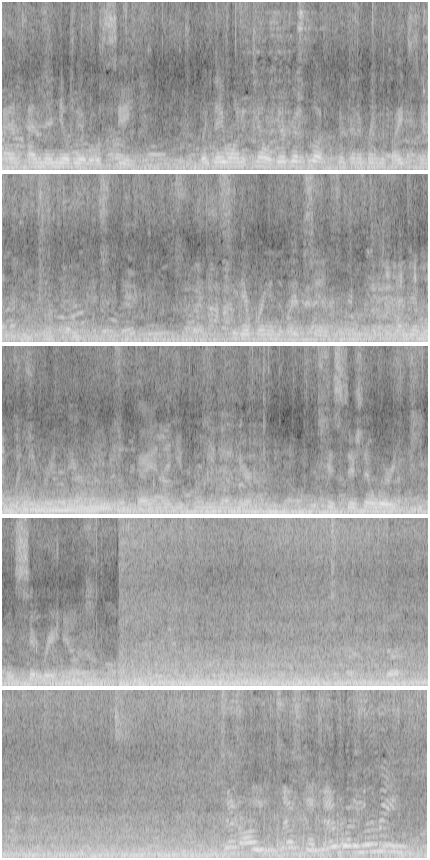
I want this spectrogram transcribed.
and, and then you'll be able to see. But they want to, no, they're going to, look, they're going to bring the bikes in. See, they're bringing the bikes in. And then we'll put you right there, maybe, okay? And then you can lean on here, because there's nowhere you can sit right now. Testing, testing. Can everybody hear me?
